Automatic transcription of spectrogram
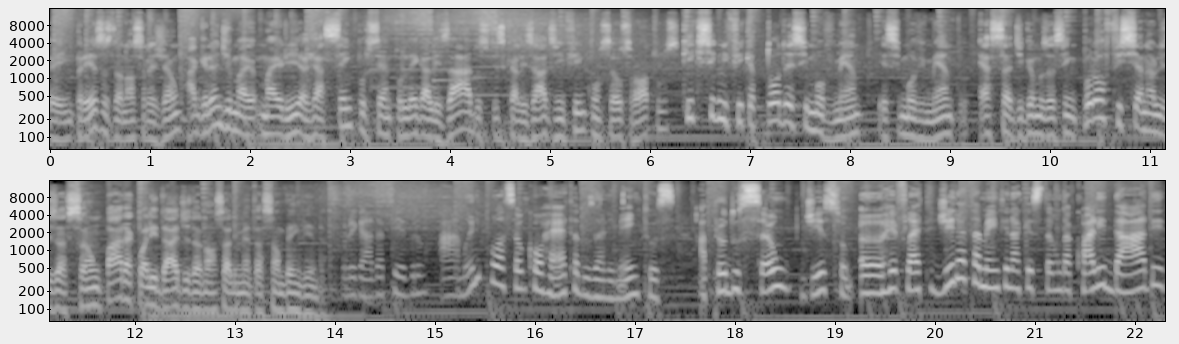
eh, empresas da nossa região, a grande ma maioria já 100% legalizados, fiscalizados, enfim, com seus rótulos. O que, que significa todo esse movimento, esse movimento, essa, digamos assim, profissionalização para a qualidade da nossa alimentação? Bem-vinda. Obrigada, Pedro. A manipulação correta dos alimentos a produção disso uh, reflete diretamente na questão da qualidade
